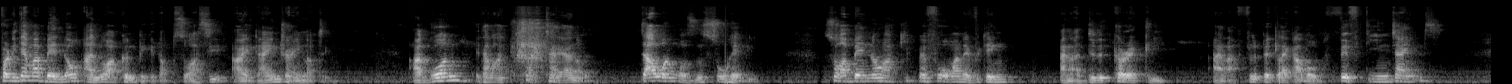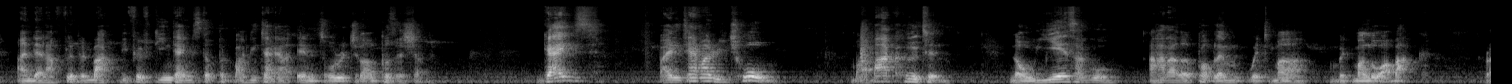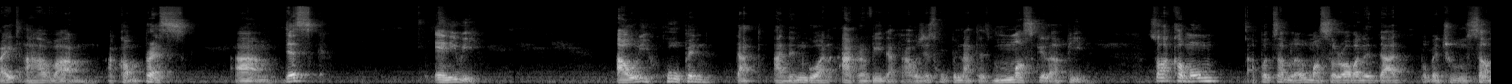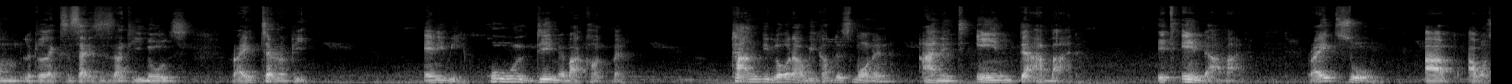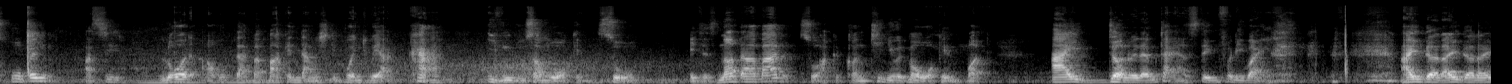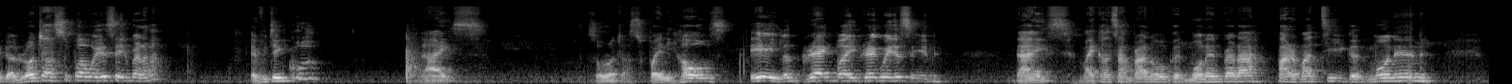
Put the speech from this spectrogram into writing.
For the time I bend down, I know I couldn't pick it up. So I see, all right, I ain't trying nothing. I go on, it have a track tire now. That one wasn't so heavy. So I bend down, I keep my form and everything, and I did it correctly. And I flip it like about 15 times. And then I flip it back the 15 times to put back the tire in its original position. Guys, by the time I reach home, my back hurting. Now, years ago, I had a little problem with my with my lower back. Right? I have um, a compressed um, disc. Anyway, I only hoping that I didn't go and aggravate that. I was just hoping that it's muscular pain. So I come home, I put some little muscle rub on it, dad put me through some little exercises that he knows, right? Therapy. Anyway, whole day my back hurt me. Thank the Lord I wake up this morning and it ain't that bad. It ain't that bad. Right? So I, I was hoping, I see, Lord, I hope that my back can damage the point where I can't even do some walking. So it is not that bad, so I could continue with my walking. But I done with them tires thing for the while. I done, I done, I done. Roger Super, what you say, brother? Everything cool? Nice. So Roger Super in the house. Hey, look, Greg, boy, Greg, what you saying? Nice. Michael Zambrano, good morning, brother. Parvati, good morning.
